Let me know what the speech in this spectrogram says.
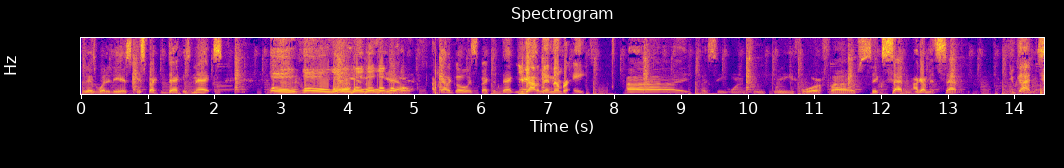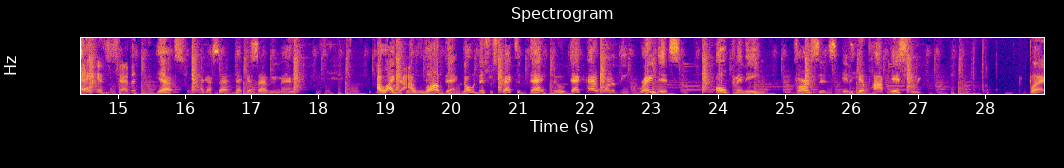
it is what it is. Inspectah Deck is next. Whoa, whoa, whoa, Yeah. whoa, whoa, whoa, Yeah. whoa, whoa. I gotta go Inspectah Deck. You got him at number eight. Uh, let's see, one, two, three, four, five, six, seven. I got him at seven. You got Dak at seven. Yes, I got that Deck at seven, man. I like that. I love Deck. No disrespect to Deck, dude. Deck had one of the greatest opening verses in hip hop history. But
